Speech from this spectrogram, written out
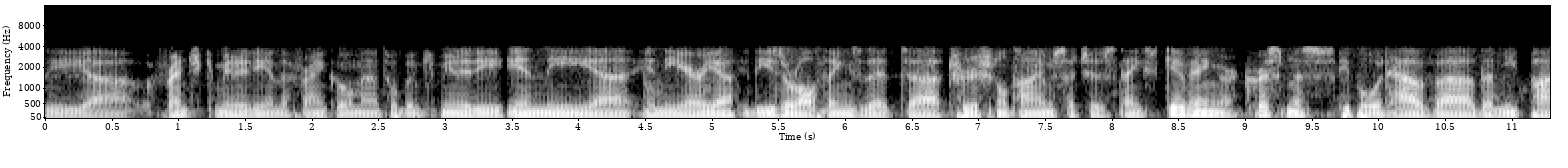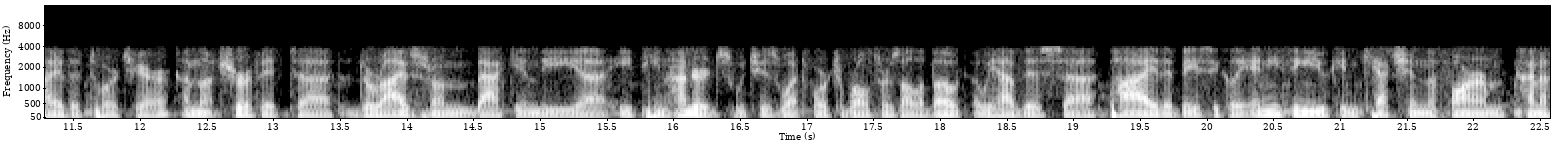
the uh, French community and the Franco-Manitoban community in the uh, in the area. These are all things that uh, traditional times such as Thanksgiving or Christmas, people would have uh, the meat pie, the tourtière. I'm not sure if it uh, derives from back in the uh, 1800s, which is what Fort Gibraltar is all about. We have this uh, pie that basically anything you can catch in the farm kind of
